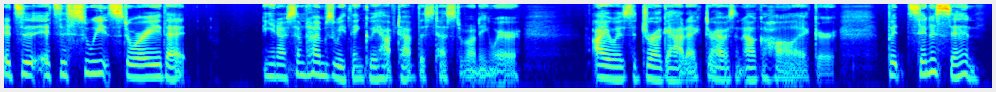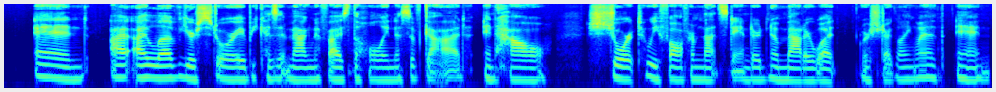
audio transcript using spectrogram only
It's a it's a sweet story that you know, sometimes we think we have to have this testimony where I was a drug addict or I was an alcoholic or but sin is sin. And I, I love your story because it magnifies the holiness of God and how short we fall from that standard no matter what we're struggling with and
